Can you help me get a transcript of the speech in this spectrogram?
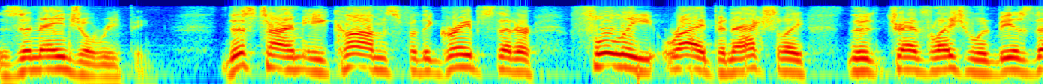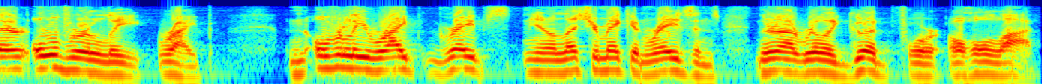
Is an angel reaping. This time he comes for the grapes that are fully ripe, and actually the translation would be as they're overly ripe. And overly ripe grapes, you know, unless you're making raisins, they're not really good for a whole lot.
